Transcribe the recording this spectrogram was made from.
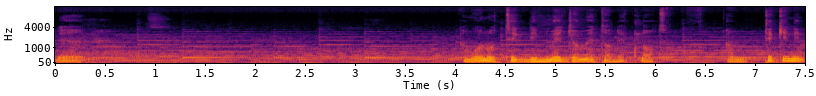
then I'm going to take the measurement of the cloth. I'm taking it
